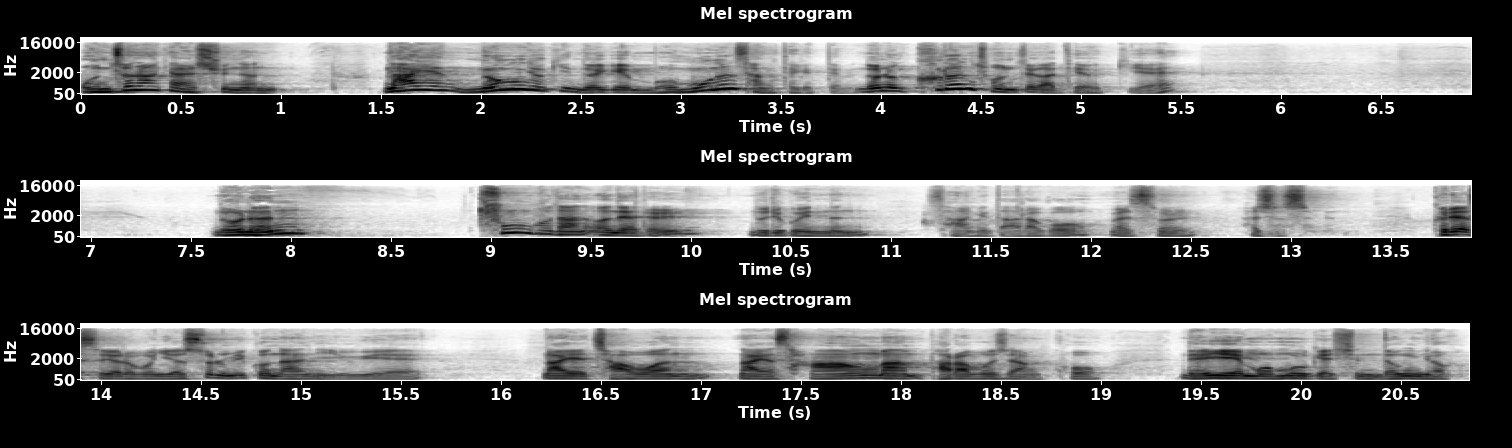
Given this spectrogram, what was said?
온전하게 할 수 있는 나의 능력이 너에게 머무는 상태이기 때문에 너는 그런 존재가 되었기에 너는 충분한 은혜를 누리고 있는 상황이다라고 말씀을 하셨습니다. 그래서 여러분 예수를 믿고 난 이후에 나의 자원, 나의 상황만 바라보지 않고 내에 머물고 계신 능력,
